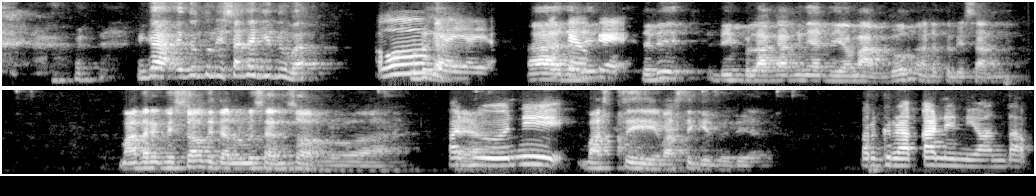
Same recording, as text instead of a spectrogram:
Enggak, itu tulisannya gitu, Mbak. Oh, iya iya iya. Ah, okay, jadi, okay. jadi di belakangnya dia manggung ada tulisan materi visual tidak lulus sensor. Wah. Aduh, ini pasti pasti gitu dia. Pergerakan ini mantap.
